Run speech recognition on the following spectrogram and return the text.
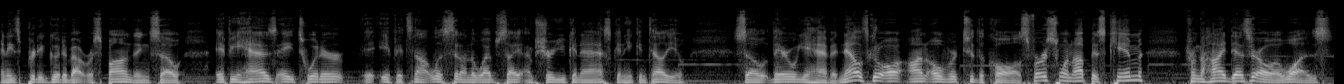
and he's pretty good about responding. So if he has a Twitter, if it's not listed on the website, I'm sure you can ask and he can tell you. So there you have it. Now let's go on over to the calls. First one up is Kim from the High Desert. Oh, it was.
